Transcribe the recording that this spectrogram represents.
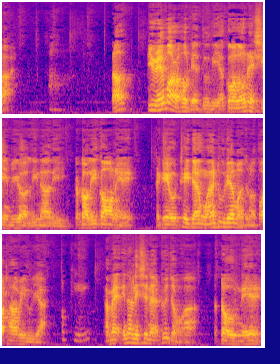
ပါအော်နော်ပြည်ရင်းမှာတော့ဟုတ်တယ်သူဒီအကောင်လုံးနဲ့ရှင်းပြီးတော့လီနာဒီတော်တော်လေးကောင်းတယ်တကယ်ကိုထိတ်တန်း1 2ထဲမှာကျွန်တော်သွားထားပေးလို့ရ okay ဒါပေမဲ့ international အတွေ့အကြုံကတော်တော်နေတယ်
